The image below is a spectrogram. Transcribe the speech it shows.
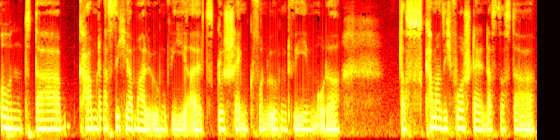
Und da kam das sicher mal irgendwie als Geschenk von irgendwem oder das kann man sich vorstellen, dass das da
